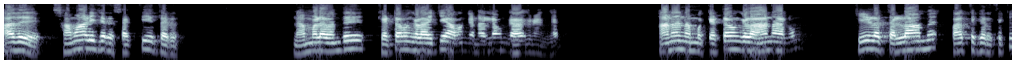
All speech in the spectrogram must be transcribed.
அது சமாளிக்கிற சக்தியை தருது. நம்மளை வந்து கெட்டவங்களாக்கி அவங்க நல்லவங்க ஆகுறாங்க. ஆனால் நம்ம கெட்டவங்கள் ஆனாலும் கீழே தள்ளாம பார்த்துக்கிறதுக்கு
